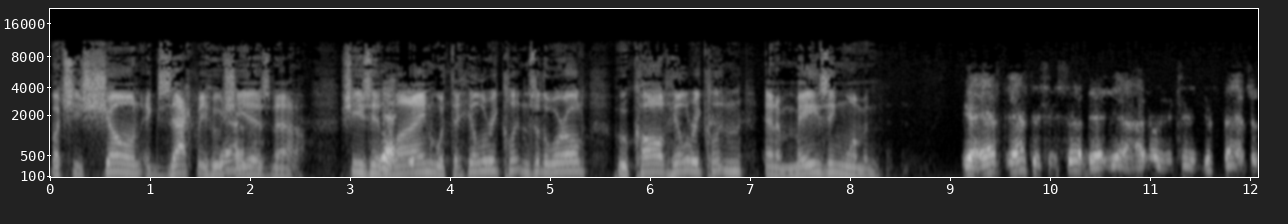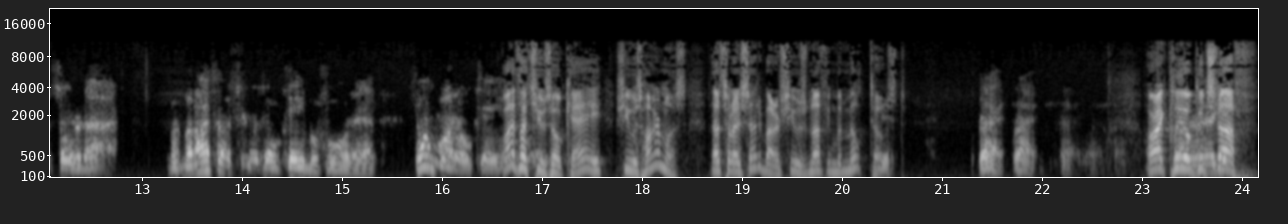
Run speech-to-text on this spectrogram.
but she's shown exactly who Yeah. she is now. She's in Yeah, line with the Hillary Clintons of the world who called Hillary Clinton an amazing woman. Yeah, after, after she said that, yeah, I know you changed your stance, and so did I. But but I thought she was okay before that, somewhat okay. Well, I thought she was okay. She was harmless. That's what I said about her. She was nothing but milk toast. Right, right, right, right. All right, Cleo, Well, good stuff.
